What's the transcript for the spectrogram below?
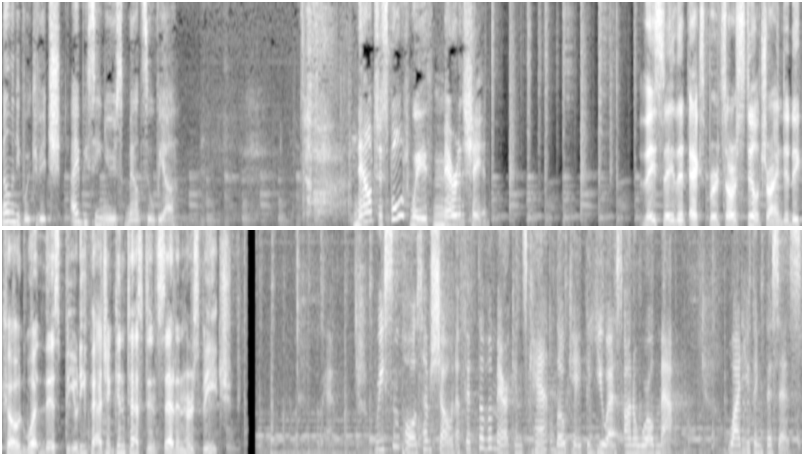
Melanie Vukovic, ABC News, Mount Sylvia. Now to sport with Meredith Sheehan. They say that experts are still trying to decode what this beauty pageant contestant said in her speech. Recent polls have shown a fifth of Americans can't locate the U.S. on a world map. Why do you think this is?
